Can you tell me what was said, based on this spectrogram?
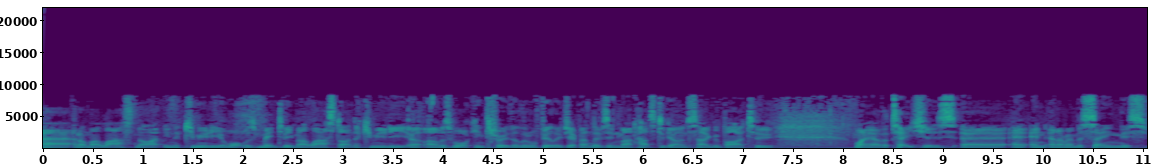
Uh, and on my last night in the community, or what was meant to be my last night in the community, I, I was walking through the little village. Everyone lives in mud huts to go and say goodbye to one of the other teachers, uh, and, and I remember seeing this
